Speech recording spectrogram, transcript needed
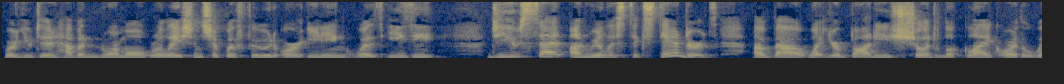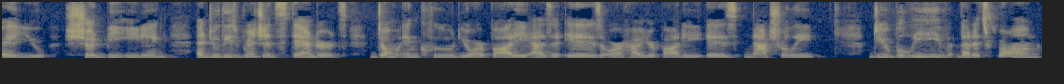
where you did have a normal relationship with food or eating was easy? Do you set unrealistic standards about what your body should look like or the way you should be eating? And do these rigid standards don't include your body as it is or how your body is naturally? Do you believe that it's wrong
